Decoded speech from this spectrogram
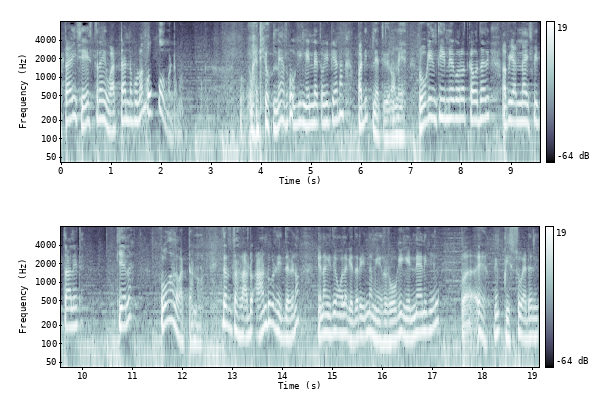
රටයි ශේස්ත්‍රයි වටන්න පුළුවන් ඔක්කෝමටම. වැටියෝනෑ රෝගින් එන්න තො හිටියන පඩිත් නැතිව නොමේ රෝගෙන් තීරණය කොරොත් කවදරි අපි යන්න ඉස්පිත්තාලට කියල රෝහල වටන්නවා. දරට රඩු ආණ්ඩුකට සිද්ධ වෙන එන ඉති ඔල ගෙදර ඉන්න මේ රෝගින් එන්න ඇන කියල. පිස්සු වැඩන.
